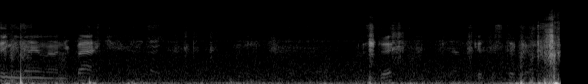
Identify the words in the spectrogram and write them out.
thing and landing on your back. Stick? Get the stick out.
